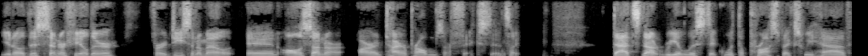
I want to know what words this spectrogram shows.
you know, this center fielder for a decent amount, and all of a sudden our, our entire problems are fixed. And it's like, that's not realistic with the prospects we have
